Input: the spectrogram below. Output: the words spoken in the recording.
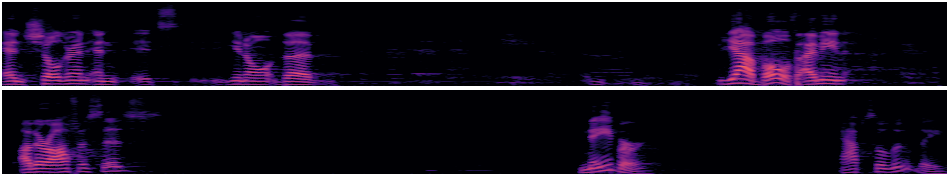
and children, and it's you know the. Yeah, both. I mean, other offices. Neighbor. Absolutely.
